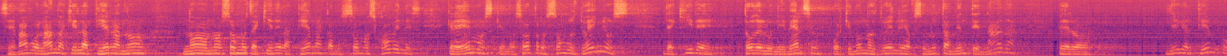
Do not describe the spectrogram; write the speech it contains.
se va volando aquí en la tierra, no, no, no somos de aquí de la tierra cuando somos jóvenes. Creemos que nosotros somos dueños de aquí de todo el universo porque no nos duele absolutamente nada. Pero llega el tiempo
